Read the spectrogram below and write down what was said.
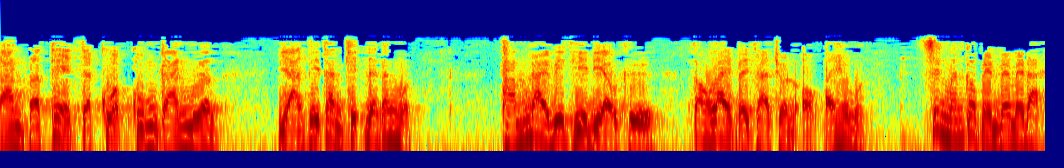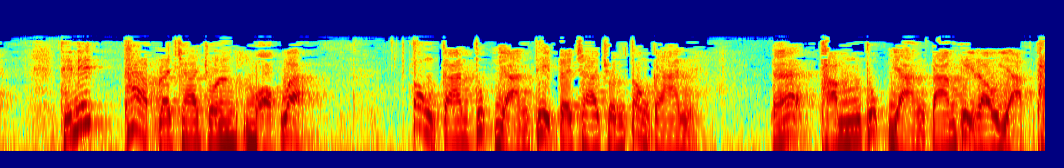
การประเทศจะควบคุมการเมืองอย่างที่ท่านคิดได้ทั้งหมดทำได้วิธีเดียวคือ ต้องไล่ประชาชนออกไปให้หมด ซึ่งมันก็เป็นไปไม่ได้ ทีนี้ถ้าประชาชนบอกว่า ต้องการทุกอย่างที่ประชาชนต้องการเนี่ยนะทำทุกอย่างตามที่เราอยากท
